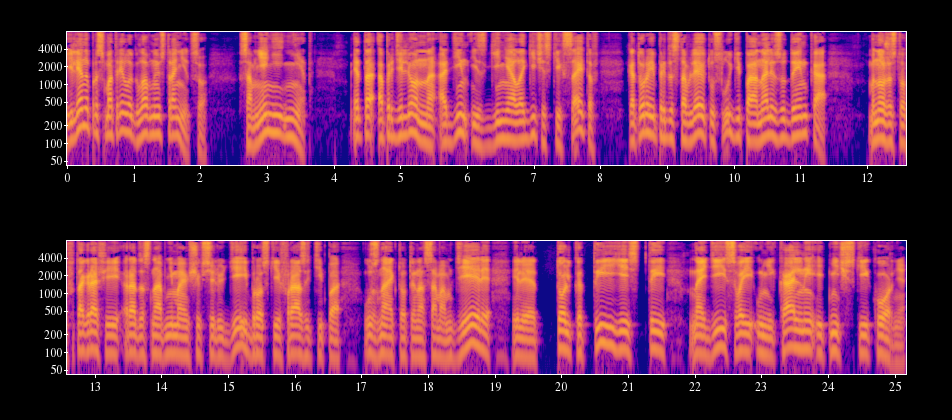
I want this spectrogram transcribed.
Елена просмотрела главную страницу. Сомнений нет. Это определенно один из генеалогических сайтов, которые предоставляют услуги по анализу ДНК. Множество фотографий радостно обнимающихся людей, броские фразы типа «Узнай, кто ты на самом деле» или «Только ты есть ты», найди свои уникальные этнические корни.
